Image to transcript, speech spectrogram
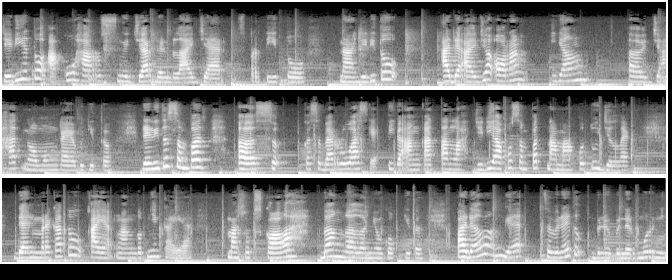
Jadi itu aku harus ngejar dan belajar seperti itu. Nah jadi tuh ada aja orang yang uh, jahat ngomong kayak begitu. Dan itu sempat uh, se kesebar luas kayak tiga angkatan lah. Jadi aku sempat nama aku tuh jelek. Dan mereka tuh kayak nganggepnya kayak masuk sekolah bang kalau nyogok gitu. Padahal enggak sebenarnya itu bener-bener murni.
